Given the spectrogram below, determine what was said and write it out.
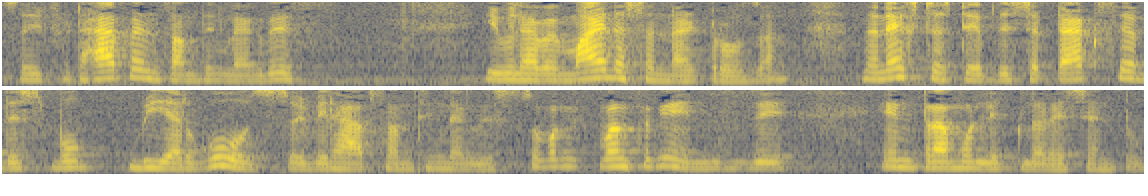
So if it happens something like this you will have a minus on nitrogen. The next step this attacks here this Br goes. So you will have something like this. So once again this is a intramolecular SN2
